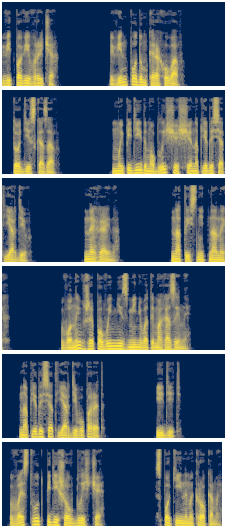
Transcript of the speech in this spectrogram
відповів Ричар. Він подумки рахував. Тоді сказав Ми підійдемо ближче ще на 50 ярдів. Негайно. Натисніть на них. Вони вже повинні змінювати магазини. На 50 ярдів уперед. Ідіть. Вествуд підійшов ближче. Спокійними кроками.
